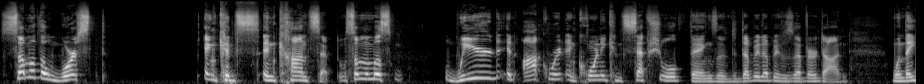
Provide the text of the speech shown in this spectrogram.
some of the worst in con- in concept, some of the most weird and awkward and corny conceptual things that the WWE has ever done, when they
